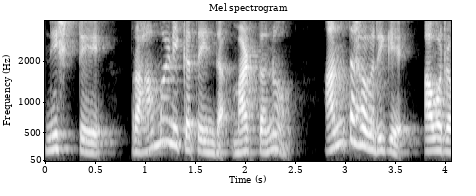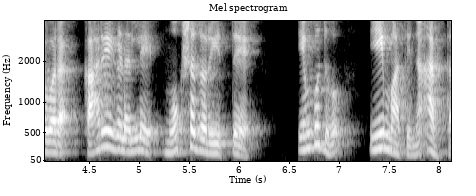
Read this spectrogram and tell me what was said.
ನಿಷ್ಠೆ, ಪ್ರಾಮಾಣಿಕತೆಯಿಂದ ಮಾಡ್ತಾನೋ ಅಂತಹವರಿಗೆ ಅವರವರ ಕಾರ್ಯಗಳಲ್ಲೇ ಮೋಕ್ಷ ದೊರೆಯುತ್ತೆ ಎಂಬುದು ಈ ಮಾತಿನ ಅರ್ಥ.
